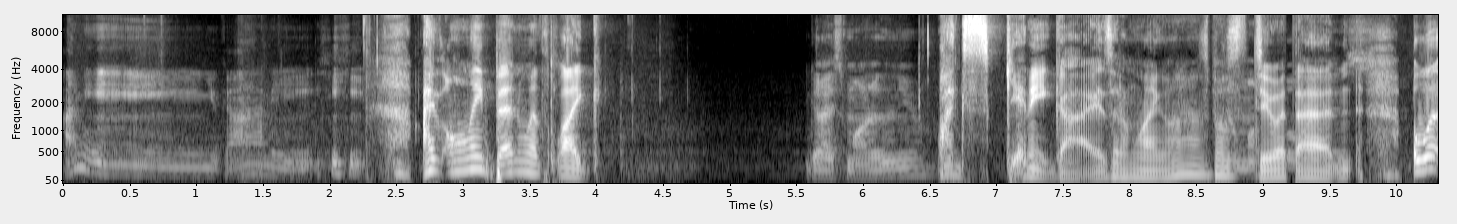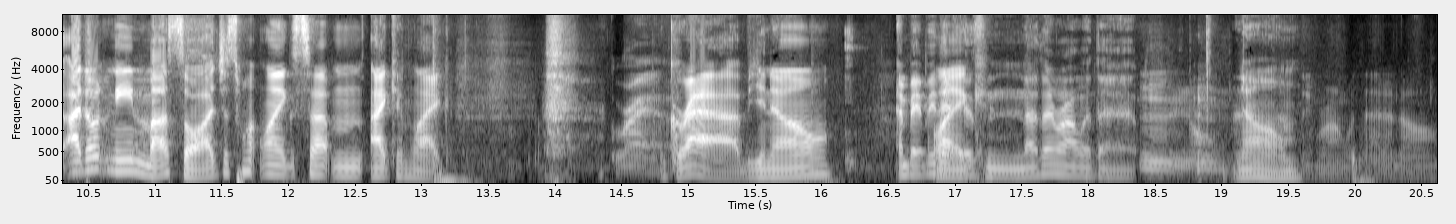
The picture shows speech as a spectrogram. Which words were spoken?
I mean, you got me. I've only been with like guys smarter than you? like skinny guys, and I'm like, what am I supposed to do with that? boys. Well, I don't need muscle. I just want like something I can like Grab. grab. You know? And baby, Like- there is nothing wrong with that. Mm, no. No. Nothing wrong with that at all.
